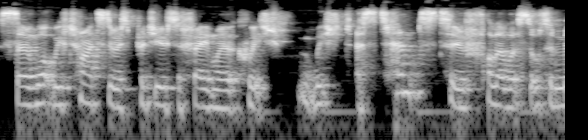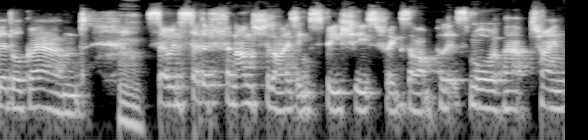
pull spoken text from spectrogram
So what we've tried to do is produce a framework which which attempts to follow a sort of middle ground. Hmm. So instead of financializing species, for example, it's more about trying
